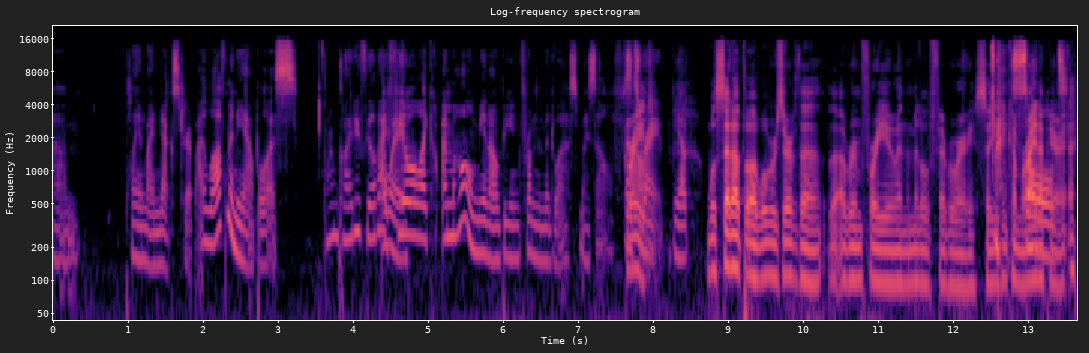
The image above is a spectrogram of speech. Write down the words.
um, plan my next trip. I love Minneapolis. I'm glad you feel that I way. feel like I'm home. You know, being from the Midwest myself. That's right. Yep. We'll set up. Uh, we'll reserve the, the a room for you in the middle of February, so you can come right up here.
